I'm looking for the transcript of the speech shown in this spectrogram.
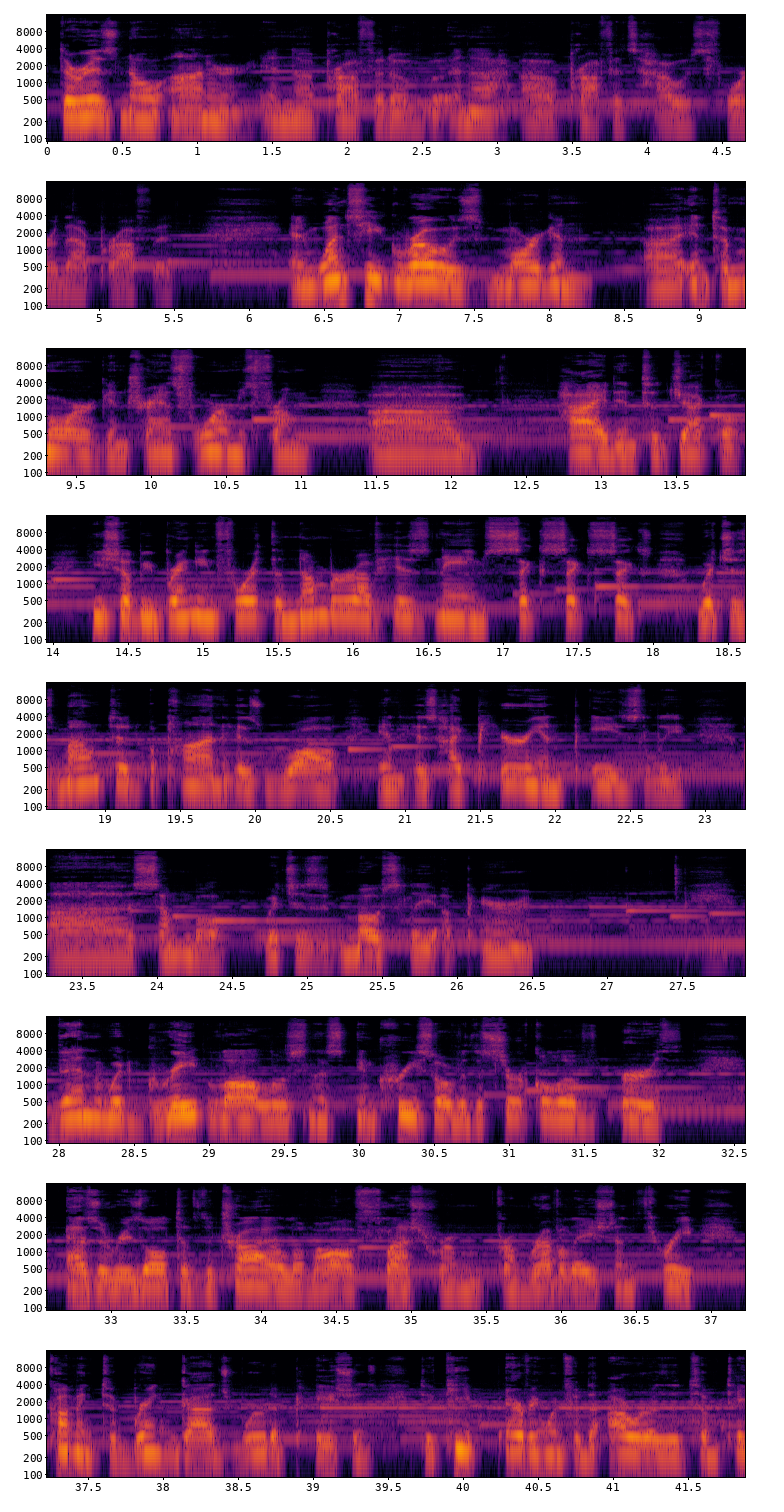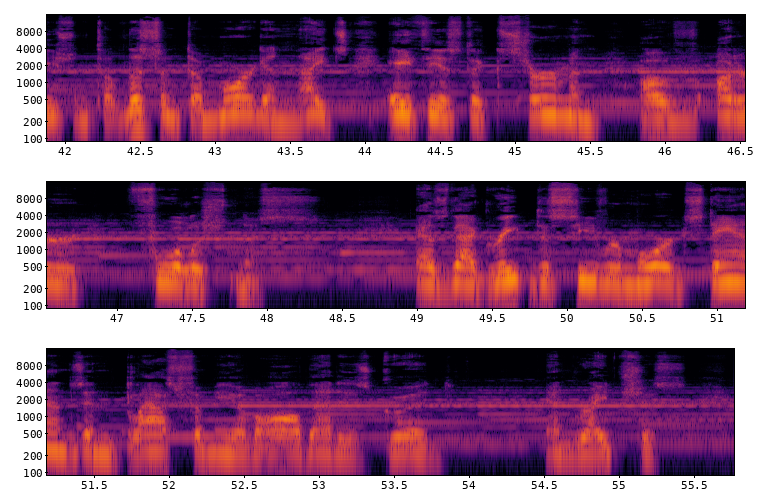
There is no honor in a prophet of in a, a prophet's house for that prophet. And once he grows, Morgan uh, into Morg and transforms from uh, Hyde into Jekyll. He shall be bringing forth the number of his name, 666, which is mounted upon his wall in his Hyperion Paisley uh, symbol, which is mostly apparent. Then would great lawlessness increase over the circle of earth as a result of the trial of all flesh from, from Revelation 3, coming to bring God's word of patience, to keep everyone from the hour of the temptation, to listen to Morgan Knight's atheistic sermon of utter foolishness. As that great deceiver Morg stands in blasphemy of all that is good and righteous.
